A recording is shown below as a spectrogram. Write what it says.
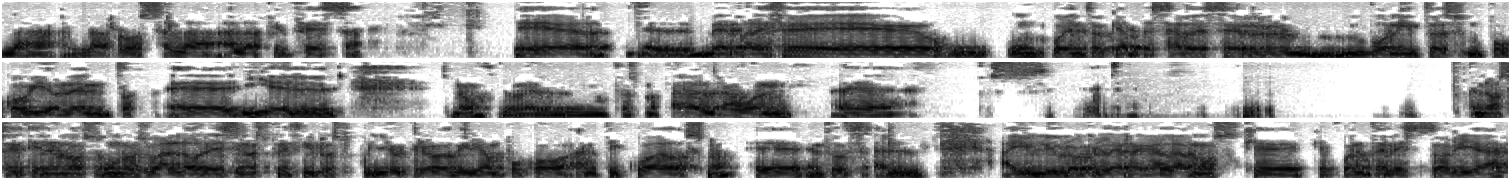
la, rosa a la, princesa. eh, me parece un cuento que a pesar de ser bonito es un poco violento. Eh, y él, ¿no? pues matar al dragón, no sé, tiene unos, unos valores y unos principios, pues yo creo, diría un poco anticuados, ¿no? entonces, hay un libro que le regalamos que, cuenta la historia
